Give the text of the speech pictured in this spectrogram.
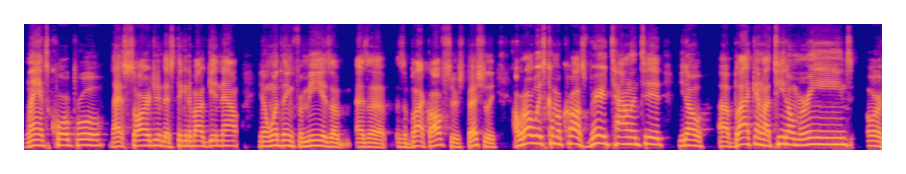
Lance Corporal, that sergeant that's thinking about getting out. You know, one thing for me as a as a as a black officer, especially, I would always come across very talented, you know, uh, black and Latino Marines or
